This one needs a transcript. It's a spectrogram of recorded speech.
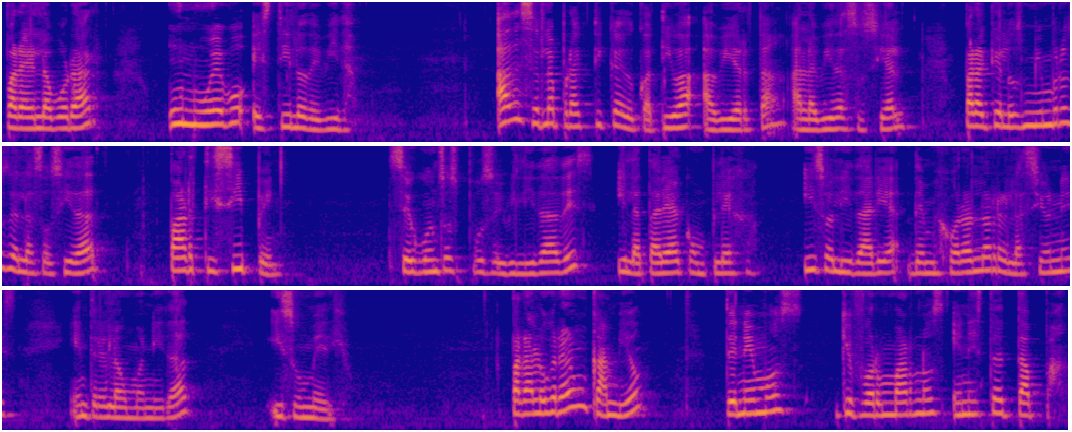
para elaborar un nuevo estilo de vida. Ha de ser la práctica educativa abierta a la vida social para que los miembros de la sociedad participen según sus posibilidades y la tarea compleja y solidaria de mejorar las relaciones entre la humanidad y su medio. Para lograr un cambio, tenemos que formarnos en esta etapa,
